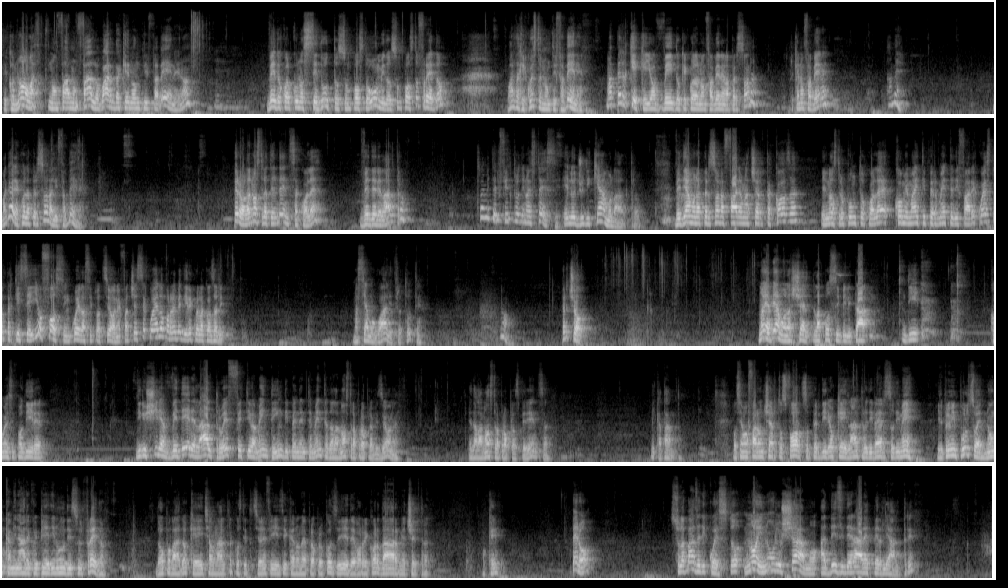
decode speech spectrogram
dico no, ma non, fa, non fallo, guarda che non ti fa bene, no? Vedo qualcuno seduto su un posto umido, su un posto freddo, guarda che questo non ti fa bene. Ma perché che io vedo che quello non fa bene alla persona? Perché non fa bene? A me. Magari a quella persona gli fa bene. Però la nostra tendenza qual è? Vedere l'altro tramite il filtro di noi stessi e lo giudichiamo l'altro. Vediamo una persona fare una certa cosa e il nostro punto qual è? Come mai ti permette di fare questo? Perché se io fossi in quella situazione e facesse quello vorrebbe dire quella cosa lì. Ma siamo uguali tra tutti? No. Perciò noi abbiamo la, scel- la possibilità di, come si può dire, di riuscire a vedere l'altro effettivamente indipendentemente dalla nostra propria visione e dalla nostra propria esperienza. Mica tanto. Possiamo fare un certo sforzo per dire ok, l'altro è diverso di me. Il primo impulso è non camminare coi piedi nudi sul freddo. Dopo vado, ok, c'è un'altra costituzione fisica, non è proprio così, devo ricordarmi, eccetera. Ok? Però sulla base di questo noi non riusciamo a desiderare per gli altri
